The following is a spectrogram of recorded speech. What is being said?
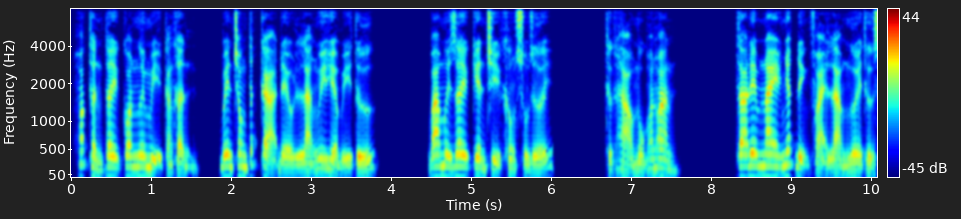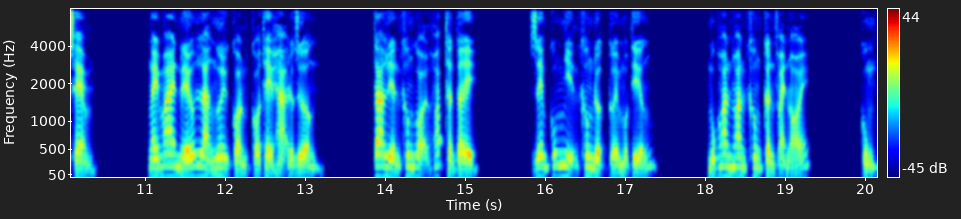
Hoắc thần tây con ngươi mị càng khẩn, bên trong tất cả đều là nguy hiểm ý tứ. 30 giây kiên trì không xuống dưới. Thực hảo mục hoan hoan. Ta đêm nay nhất định phải làm ngươi thử xem. Ngày mai nếu là ngươi còn có thể hạ được giường. Ta liền không gọi Hoắc thần tây. Dêm cũng nhịn không được cười một tiếng. Mục hoan hoan không cần phải nói. Cùng.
